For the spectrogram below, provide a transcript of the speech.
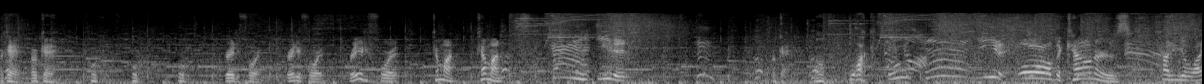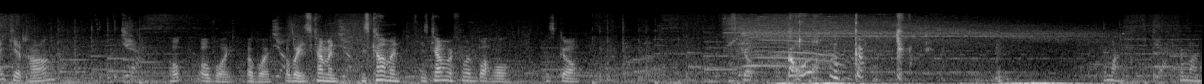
Okay, okay. Ooh, ooh, ooh. Ready for it. Ready for it. Ready for it. Come on, come on. Mm, eat it. Oh, block. Mm, eat it. Oh, the counters. How do you like it, huh? Oh, oh boy. Oh boy. Oh boy, he's coming. He's coming. He's coming from a butthole. Let's go. Let's go. Oh, go. Come on. Come on.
